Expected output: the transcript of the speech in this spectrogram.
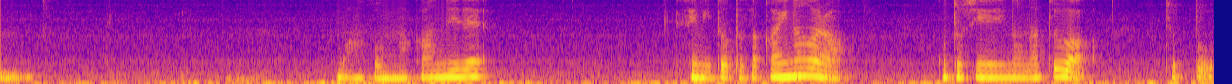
うん。まあそんな感じでセミと戦いながら今年の夏はちょっと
